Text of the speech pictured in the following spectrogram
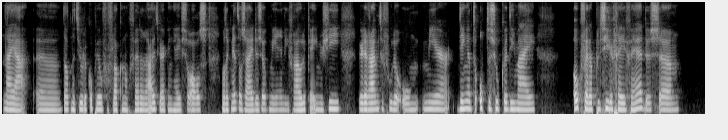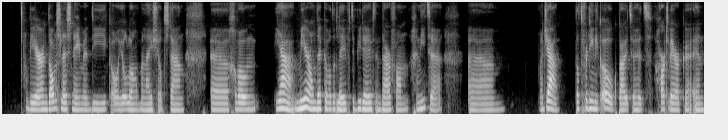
nou ja, uh, dat natuurlijk op heel veel vlakken nog verdere uitwerking heeft. Zoals wat ik net al zei, dus ook meer in die vrouwelijke energie. Weer de ruimte voelen om meer dingen te op te zoeken die mij ook verder plezier geven. Hè? Dus um, weer een dansles nemen die ik al heel lang op mijn lijstje had staan. Uh, gewoon ja, meer ontdekken wat het leven te bieden heeft en daarvan genieten. Um, want ja, dat verdien ik ook buiten het hard werken en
